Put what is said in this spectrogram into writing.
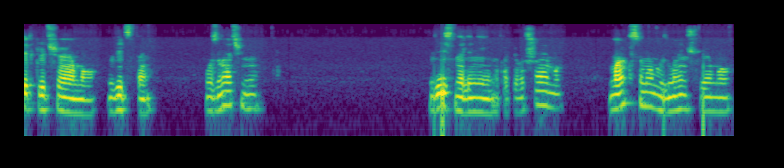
Підключаємо відстань у значенні. Дійсне лінійне так і лишаємо. Максимум зменшуємо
